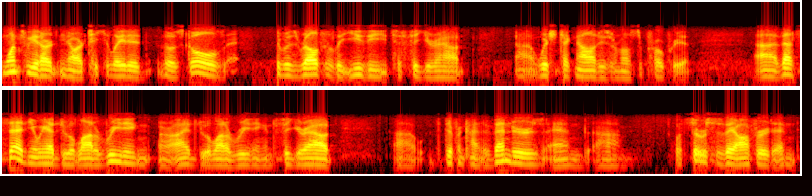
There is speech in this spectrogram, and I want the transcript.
once we had you know, articulated those goals, it was relatively easy to figure out uh, which technologies were most appropriate. Uh, that said, you know, we had to do a lot of reading, or I had to do a lot of reading and figure out uh, the different kinds of vendors and um, what services they offered, and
